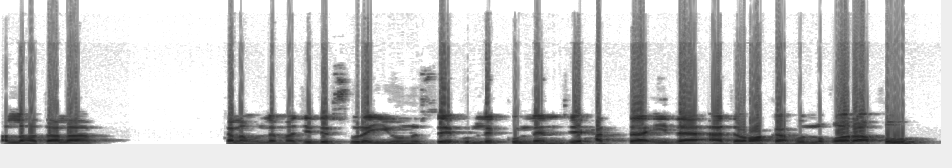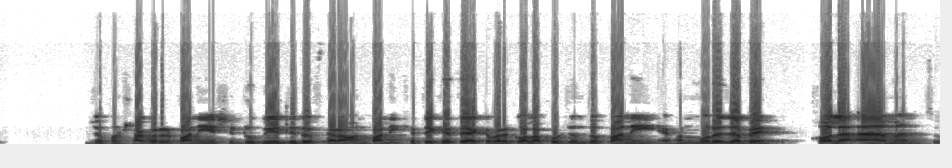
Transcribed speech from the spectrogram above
আল্লাহ তালা কালামুল্লাহ মাজিদের সুরা ইউনুসে উল্লেখ করলেন যে, হাত্তা ইদা আদরাকাহুল গরাকু যখন সাগরের পানি এসে ডুবিয়ে দিল ফেরাউন পানি খেতে খেতে একেবারে গলা পর্যন্ত পানি এখন মরে যাবে কলা আমানতু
